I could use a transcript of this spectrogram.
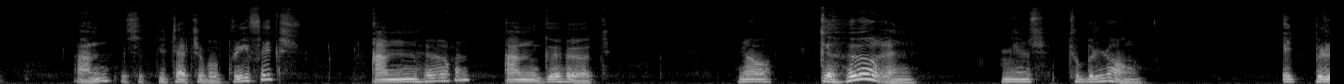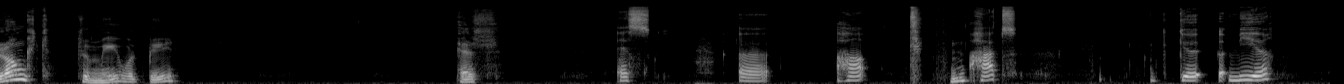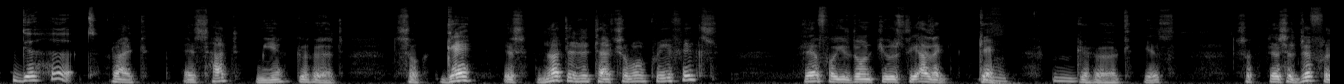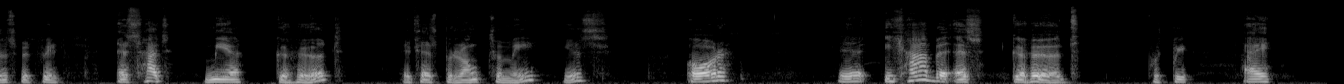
an ist a detachable prefix. Anhören, angehört. Now, gehören means to belong. It belonged to me would be Es äh, ha, hmm? hat ge, mir gehört. Right. Es hat mir gehört. So, ge is not a detachable prefix. Therefore, you don't use the other ge. Mm, mm. Gehört, yes. So, there's a difference between es hat mir gehört, it has belonged to me, yes, or ich habe es gehört would be I,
